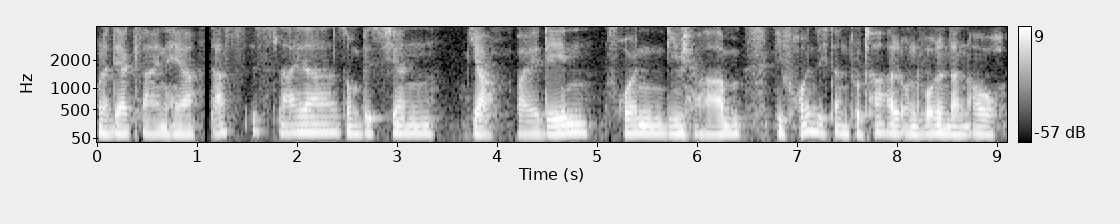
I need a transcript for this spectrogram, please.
oder der Kleinen her. Das ist leider so ein bisschen, ja, bei den Freunden, die wir haben, die freuen sich dann total und wollen dann auch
